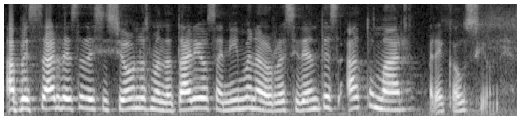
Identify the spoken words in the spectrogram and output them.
A pesar de esa decisión, los mandatarios animan a los residentes a tomar precauciones.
